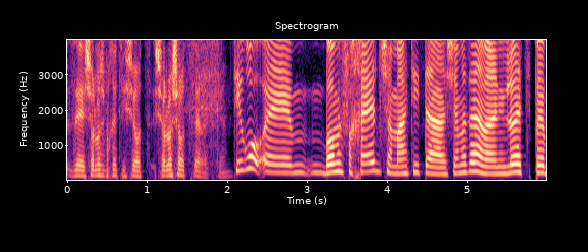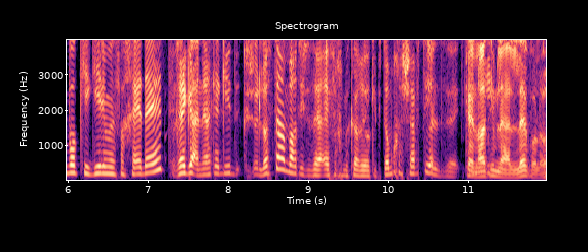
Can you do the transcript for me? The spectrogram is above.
זה שלוש וחצי שעות, שלוש שעות סרט, כן. תראו, אה, בוא מפחד, שמעתי את השם הזה, אבל אני לא אצפה בו כי גילי מפחדת. רגע, אני רק אגיד, לא סתם אמרתי שזה ההפך מקריוקי, פתאום חשבתי על זה. כן, לא יודעת אם להיעלב או לא.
